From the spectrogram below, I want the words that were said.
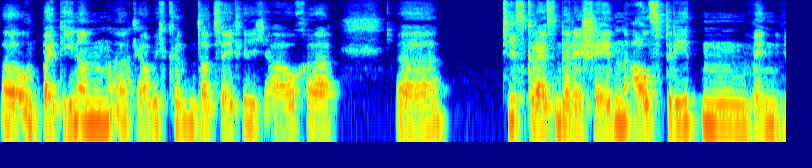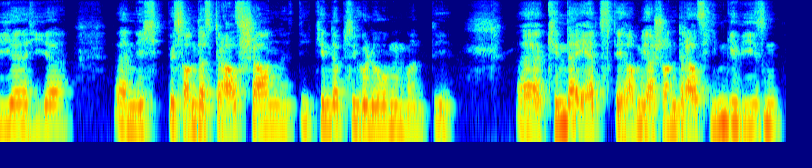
äh, und bei denen, äh, glaube ich, könnten tatsächlich auch äh, äh, tiefgreifendere Schäden auftreten, wenn wir hier nicht besonders draufschauen. Die Kinderpsychologen und die äh, Kinderärzte haben ja schon darauf hingewiesen,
